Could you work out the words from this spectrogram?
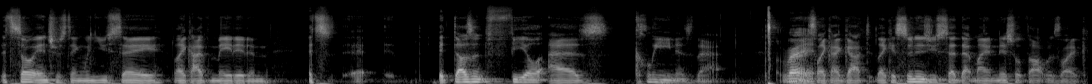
it's so interesting when you say like I've made it and it's it doesn't feel as clean as that. Right. It's like I got like as soon as you said that, my initial thought was like,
